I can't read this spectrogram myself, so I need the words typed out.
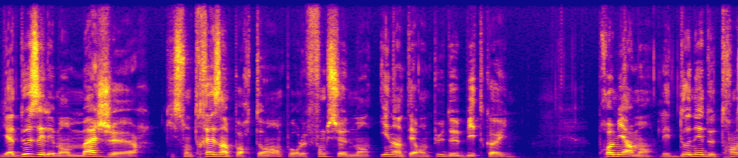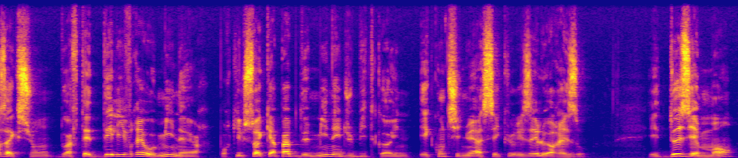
Il y a deux éléments majeurs qui sont très importants pour le fonctionnement ininterrompu de Bitcoin. Premièrement, les données de transaction doivent être délivrées aux mineurs pour qu'ils soient capables de miner du Bitcoin et continuer à sécuriser le réseau. Et deuxièmement,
